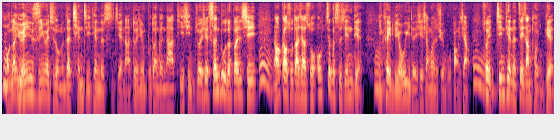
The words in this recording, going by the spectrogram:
哦，那原因是因为其实我们在前几天的时间呢，都已经不断跟大家提醒做一些深度的分析，嗯，然后告诉大家说，哦，这个时间点你可以留意的一些相关的选股方向。嗯，所以今天的这张投影片。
